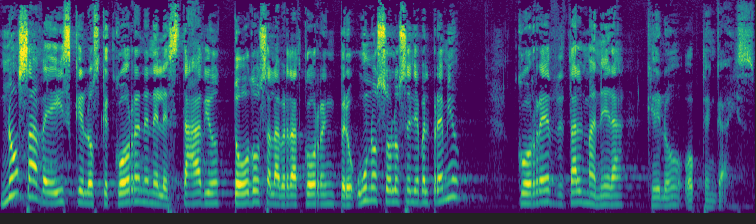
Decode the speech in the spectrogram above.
¿No sabéis que los que corren en el estadio, todos a la verdad corren, pero uno solo se lleva el premio? Corred de tal manera que lo obtengáis.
